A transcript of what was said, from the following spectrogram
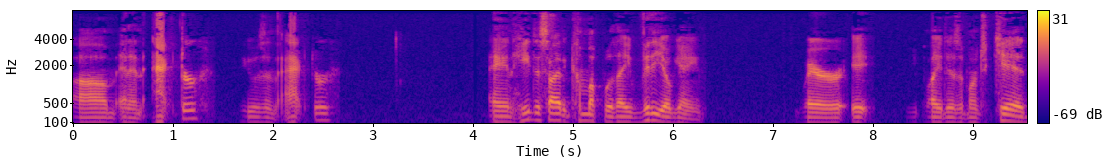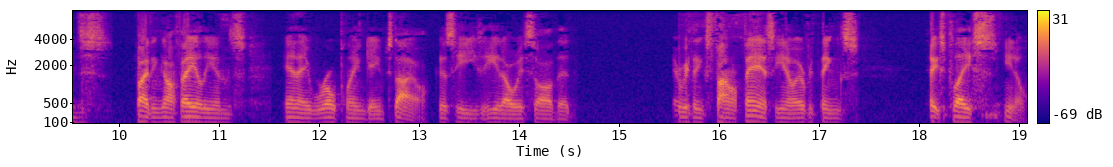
um, and an actor. He was an actor, and he decided to come up with a video game where it you played as a bunch of kids fighting off aliens in a role playing game style because he he had always saw that everything's Final Fantasy, you know, everything's takes place, you know,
